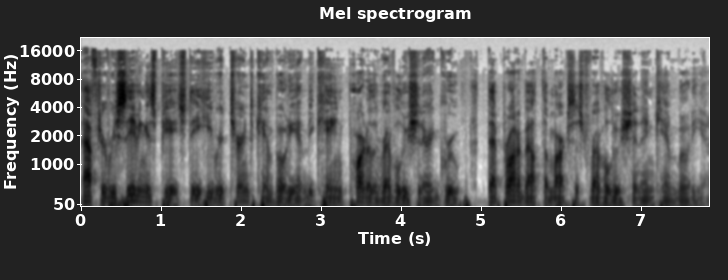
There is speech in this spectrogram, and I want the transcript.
After receiving his PhD, he returned to Cambodia and became part of the revolutionary group that brought about the Marxist revolution in Cambodia.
